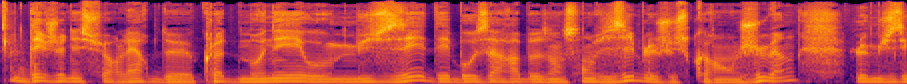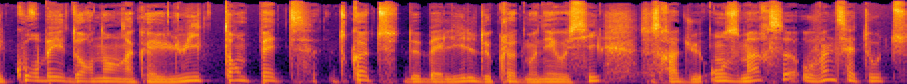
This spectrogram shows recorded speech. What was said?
Déjeuner sur l'herbe de Claude Monet au musée des Beaux-Arts à Besançon, visible jusqu'en juin. Le musée Courbet d'Ornans accueille lui Tempête Côte de Belle-Île de Claude Monet aussi. Ce sera du 11 mars au 27 août.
